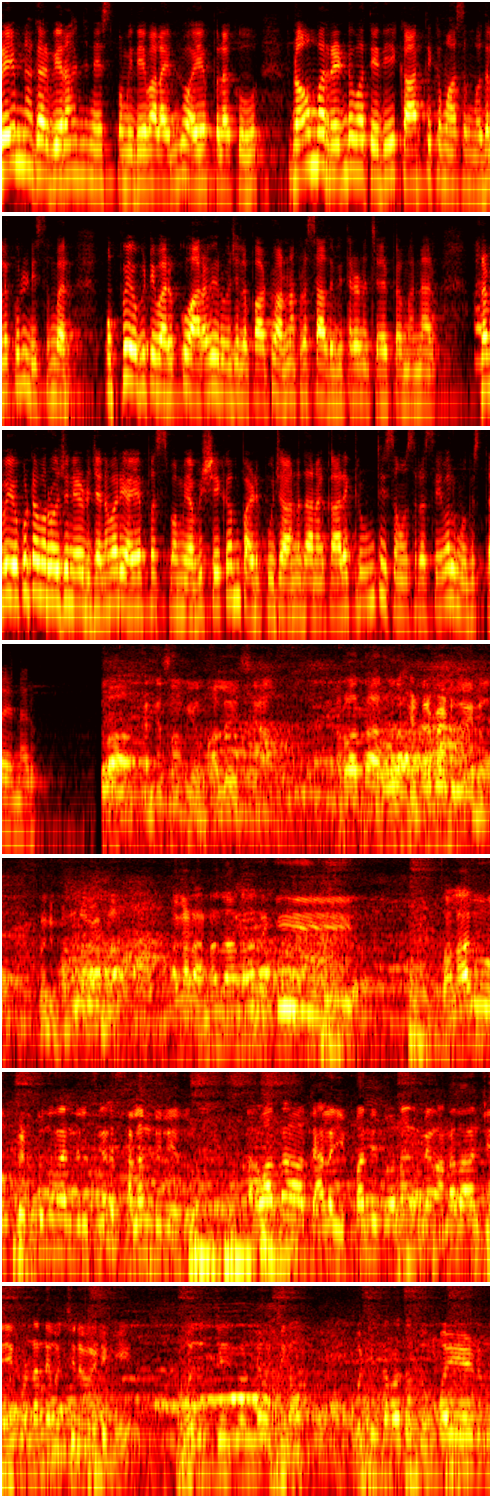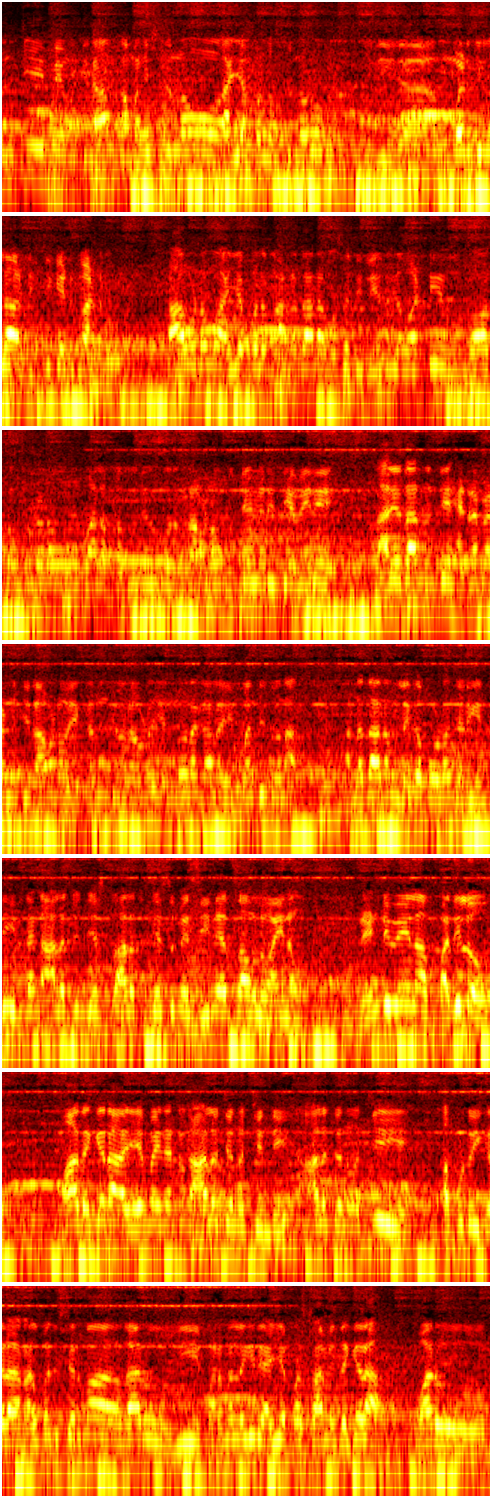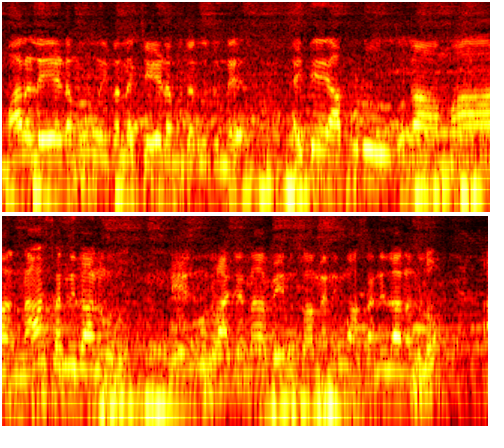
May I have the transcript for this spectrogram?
ప్రేమ్నగర్ వీరాంజనేయ స్వామి దేవాలయంలో అయ్యప్పలకు నవంబర్ రెండవ తేదీ కార్తీక మాసం మొదలుకొని డిసెంబర్ ముప్పై ఒకటి వరకు అరవై రోజుల పాటు అన్నప్రసాద వితరణ జరిపామన్నారు. అరవై ఒకటవ రోజు నేడు జనవరి అయ్యప్ప స్వామి అభిషేకం పడి పూజ అన్నదాన కార్యక్రమంతో ఈ సంవత్సర సేవలు ముగుస్తాయన్నారు. తర్వాత ఆ రోజు హైదరాబాద్ పోయినాం కొన్ని పనుల మీద అక్కడ అన్నదానానికి స్థలాలు పెడుతున్నారని తెలుసు కానీ స్థలం తెలియదు. తర్వాత చాలా ఇబ్బందితోన మేము అన్నదానం చేయకుండానే వచ్చినాం వీటికి భోజనం చేయకుండానే వచ్చినాం. వచ్చిన తర్వాత తొంభై ఏడు నుంచి మేము దినం గమనిస్తున్నాం అయ్యప్పలు వస్తున్నారు. ఇది ఉమ్మడి జిల్లా డిస్టిక్ హెడ్ క్వార్టర్. రావడం అయ్యప్పలకు అన్నదాన వసతి లేదు కాబట్టి ఉపవాసం ఉండడం వాళ్ళ ప్రభుత్వం కొరకు రావడం ఉద్యోగ రీత్యా వేరే రాజధాని నుంచి హైదరాబాద్ నుంచి రావడం ఎక్కడి నుంచి రావడం ఎన్నో రకాల ఇబ్బందితోన అన్నదానం లేకపోవడం జరిగింది. ఈ విధంగా ఆలోచన చేస్తూ ఆలోచన చేస్తూ మేము సీనియర్ స్వాములు అయినాం. రెండు వేల పదిలో మా దగ్గర ఏమైందంటే ఒక ఆలోచన వచ్చింది. ఆలోచన వచ్చి అప్పుడు ఇక్కడ రఘుపతి శర్మ గారు ఈ పరమల్లగిరి అయ్యప్ప స్వామి దగ్గర వారు మాలలు వేయడము ఇవన్నీ చేయడము జరుగుతుండే. అయితే అప్పుడు ఒక మా నా సన్నిధానంలో నేను రాజన్న వేణుస్వామి అని మా సన్నిధానంలో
